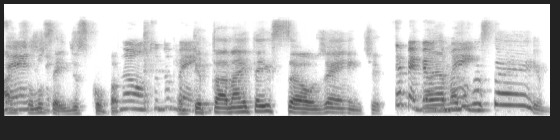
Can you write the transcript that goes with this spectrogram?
é. Eu não sei, desculpa. Não, tudo é bem. É porque tá na intenção, gente. Você bebeu é, também? Mas eu gostei.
